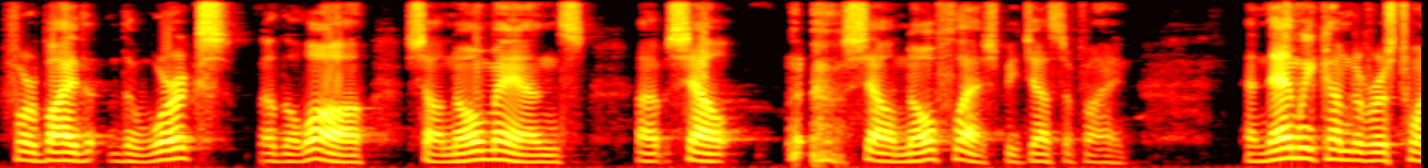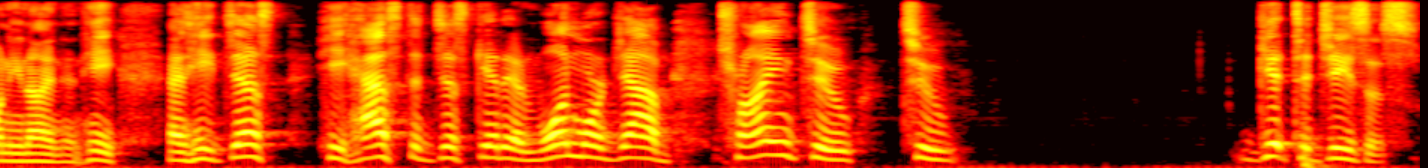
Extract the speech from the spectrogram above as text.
For by the works of the law shall no man's uh, shall shall no flesh be justified. And then we come to verse 29 and he and he just he has to just get in one more jab trying to to get to Jesus.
